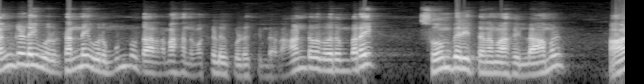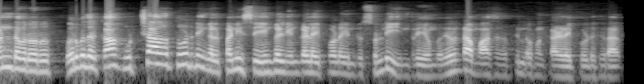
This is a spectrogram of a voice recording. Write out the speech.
தங்களை ஒரு தன்னை ஒரு முன் உதாரணமாக அந்த மக்களுக்கு கொடுக்கின்றார். ஆண்டவர் வரும் வரை சோம்பேறித்தனமாக இல்லாமல் ஆண்டவர் ஒரு வருவதற்காக உற்சாகத்தோடு நீங்கள் பணி செய்யுங்கள் எங்களைப் போல என்று சொல்லி இன்றைய இரண்டாம் வாசகத்தில் நமக்கு அழைப்பு விடுகிறார்.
